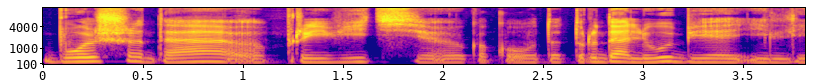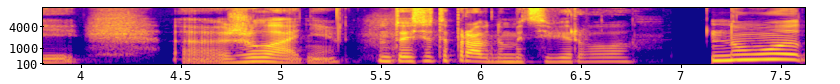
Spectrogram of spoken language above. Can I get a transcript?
больше да, проявить э, какого-то трудолюбия или э, желания. Ну, то есть это правда мотивировало? Ну,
